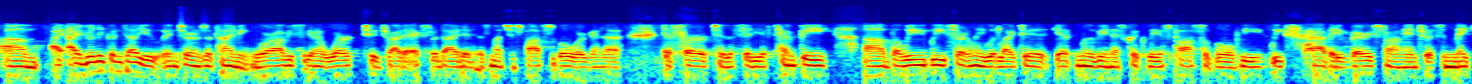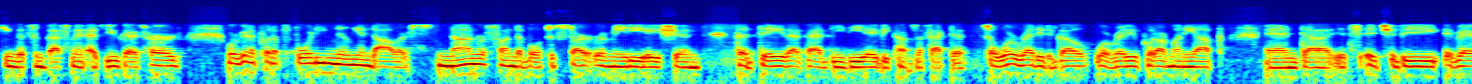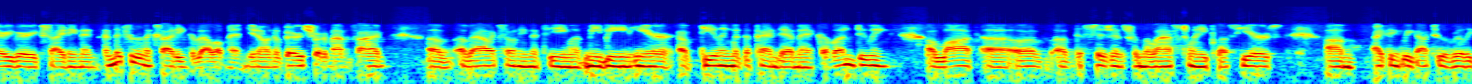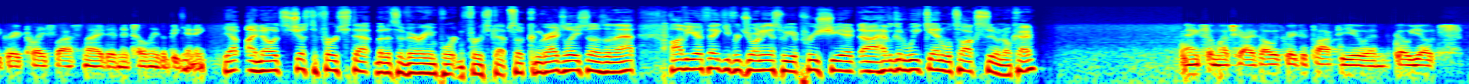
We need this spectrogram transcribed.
Um, I, I, really couldn't tell you in terms of timing. We're obviously going to work to try to expedite it as much as possible. We're going to defer to the city of Tempe, uh, but we, we certainly would like to get moving as quickly as possible. We we have a very strong interest in making this investment. As you guys heard, we're going to put up forty million dollars non-refundable to start remediation the day that that DDA becomes effective. So we're ready to go. We're ready to put our money up, and uh, it's it should be very very exciting, and, and this is an exciting development. You know, in a very short amount of time of, of Alex owning the team, of me being here, of dealing with the pandemic, of undoing a lot uh, of, of decisions from the last twenty plus years. Um, I think we got to a really great place last night, and it's only the beginning. Yep, I know it's just the first step, but it's a very important first step. So congratulations on that, Xavier. Thank you for joining us. We appreciate it. Uh, have a good weekend. We'll talk soon. Okay. Thanks so much, guys. Always great to talk to you, and go Yotes.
